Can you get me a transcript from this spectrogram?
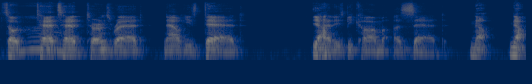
So Ted's head turns red. Now he's dead, Yeah? and he's become a Zed. No, no,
